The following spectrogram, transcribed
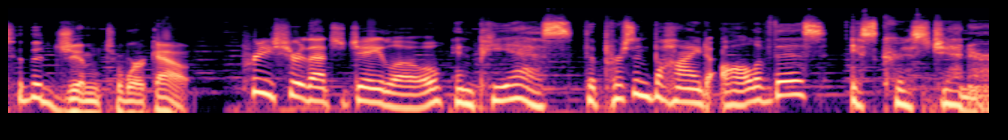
to the gym to work out. Pretty sure that's J Lo. And P.S. The person behind all of this is Kris Jenner.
